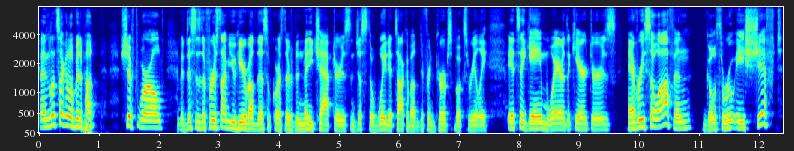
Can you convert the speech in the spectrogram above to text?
And let's talk a little bit about Shift World. If this is the first time you hear about this, of course, there's been many chapters and just a way to talk about different GURPS books, really. It's a game where the characters, every so often, go through a shift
